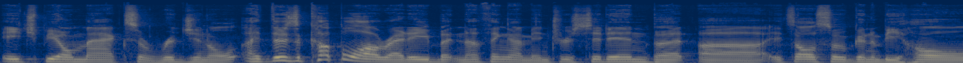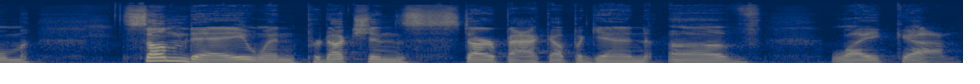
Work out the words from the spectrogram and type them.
HBO Max original. I, there's a couple already, but nothing I'm interested in. But uh, it's also gonna be home someday when productions start back up again of like um,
